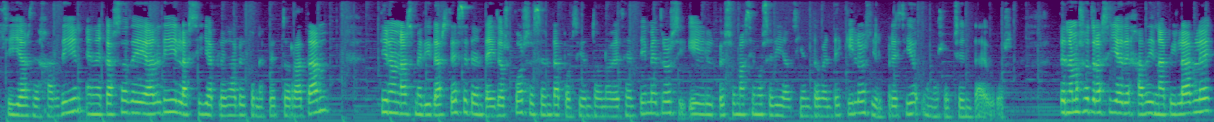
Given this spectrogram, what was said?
sillas de jardín. En el caso de Aldi, la silla plegable con efecto ratán tiene unas medidas de 72 por 60 por 109 centímetros y el peso máximo serían 120 kilos y el precio unos 80 euros. Tenemos otra silla de jardín apilable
